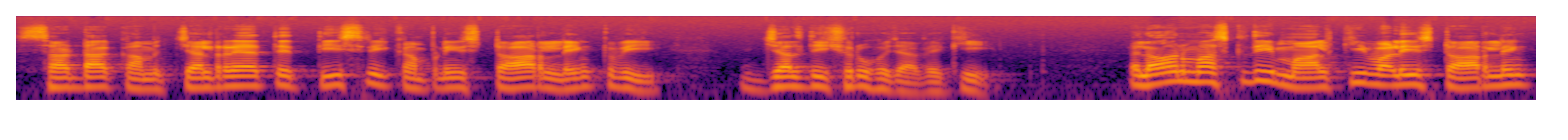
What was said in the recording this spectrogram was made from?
ਸਾਡਾ ਕੰਮ ਚੱਲ ਰਿਹਾ ਹੈ ਤੇ ਤੀਸਰੀ ਕੰਪਨੀ ਸਟਾਰ ਲਿੰਕ ਵੀ ਜਲਦੀ ਸ਼ੁਰੂ ਹੋ ਜਾਵੇਗੀ। ਐਲਨ ਮਸਕ ਦੀ ਮਾਲਕੀ ਵਾਲੀ ਸਟਾਰਲਿੰਕ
